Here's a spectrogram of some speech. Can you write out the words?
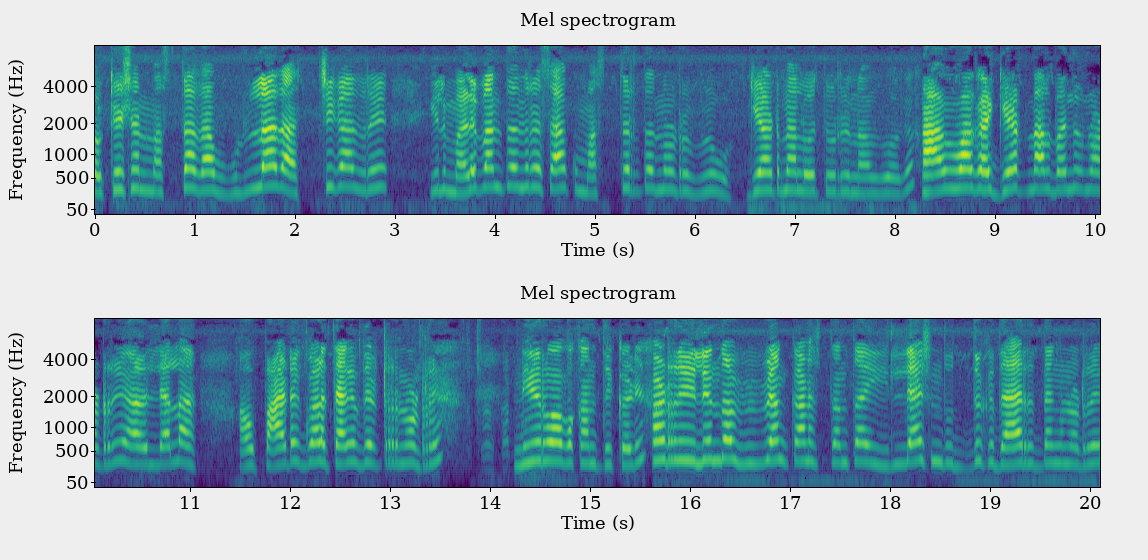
ಲೊಕೇಶನ್ ಮಸ್ತ್ ಅದ, ಉಳ್ಳದ ಹಚ್ಚಿಗಾದ್ರಿ ಇಲ್ಲಿ ಮಳೆ ಬಂತಂದ್ರೆ ಸಾಕು, ಮಸ್ತ್ ಇರ್ತದ ನೋಡ್ರಿ ವ್ಯೂ ಗೇಟ್ ಮೇಲೆ ಹೋಗ್ತೀವ್ರಿ ನಾವ್ ಇವಾಗ. ನಾವ್ ಇವಾಗ ಗೇಟ್ ಮೇಲೆ ಬಂದಿವ್ ನೋಡ್ರಿ, ಅಲ್ಲೆಲ್ಲ ಅವು ಪಾಟಗಳು ತೆಗೆದಿಟ್ರಿ ನೋಡ್ರಿ. ನೀರು ಹೋಗ್ಬೇಕಂತ ಈ ಕಡೆ. ನೋಡ್ರಿ, ಇಲ್ಲಿಂದ ವಿವ್ಯಾಂಗ್ ಕಾಣಿಸ್ತಂತ ಇಲ್ಲೇಸಿಂದ ಉದ್ದಕ್ಕೆ ದಾರಿ ಇದ್ದಂಗ ನೋಡ್ರಿ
